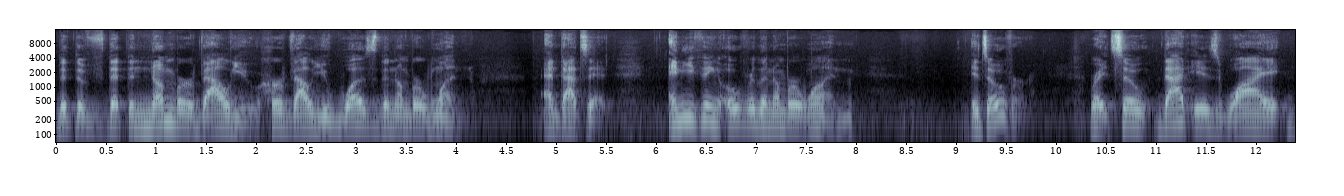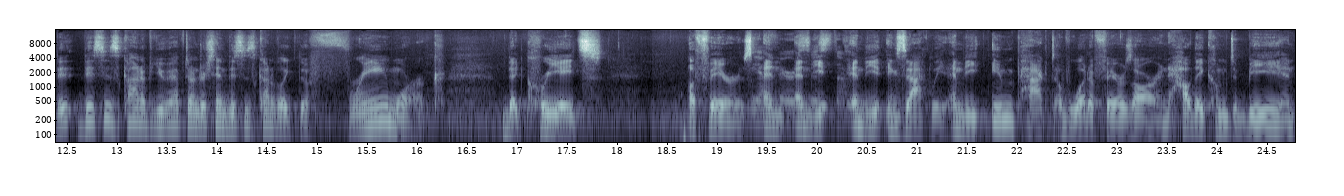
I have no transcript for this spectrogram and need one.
that the that the number value, her value, was the number one, and that's it. Anything over the number one, it's over right? So that is why th- this is kind of you have to understand this is kind of like the framework that creates affairs The and and the and the exactly and the impact of what affairs are and how they come to be and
